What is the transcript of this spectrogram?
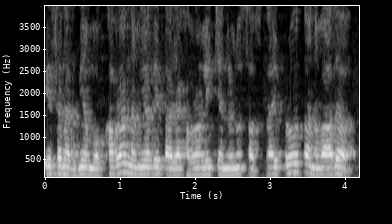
ਇਹ ਸਨ ਅੱਜ ਦੀਆਂ ਮੁੱਖ ਖਬਰਾਂ ਨਵੀਆਂ ਤੇ ਤਾਜ਼ਾ ਖਬਰਾਂ ਲਈ ਚੈਨਲ ਨੂੰ ਸਬਸਕ੍ਰਾਈਬ ਕਰੋ। ਧੰਨਵਾਦ।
